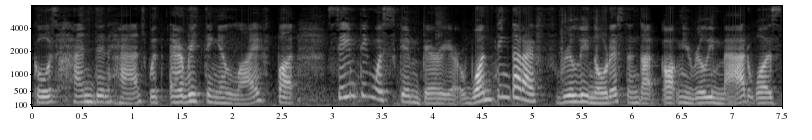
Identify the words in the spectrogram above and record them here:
goes hand in hand with everything in life. But same thing with skin barrier. One thing that I've really noticed and that got me really mad was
